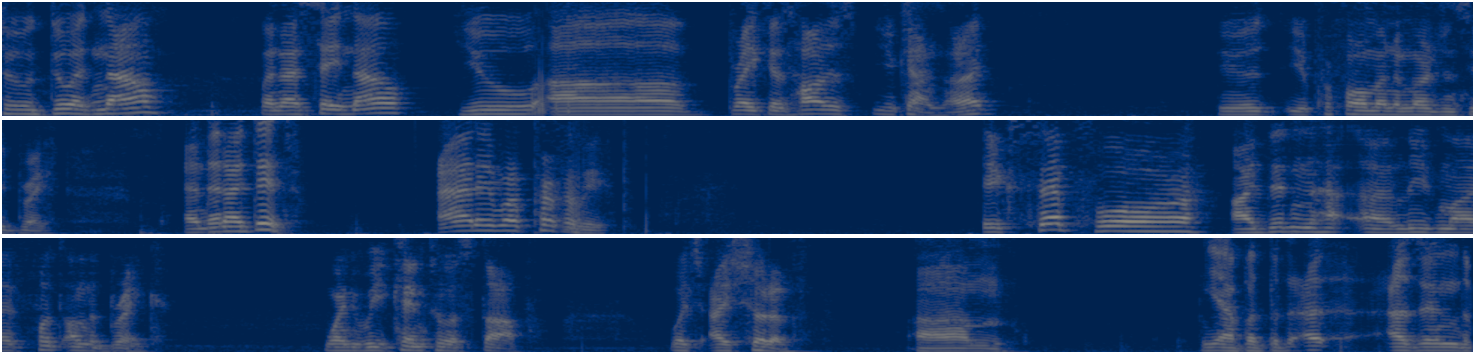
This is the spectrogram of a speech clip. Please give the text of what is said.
to do it now, when I say now, you uh, brake as hard as you can. All right. You you perform an emergency brake, and then I did, and it worked perfectly. Except for I didn't ha- uh, leave my foot on the brake when we came to a stop, which I should have. Um, yeah, but but uh, as in the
